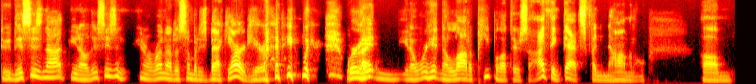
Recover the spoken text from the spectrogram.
Dude, this is not, you know, this isn't, you know, run out of somebody's backyard here. I mean, we're we're Right. hitting, you know, we're hitting a lot of people out there. So I think that's phenomenal. Um,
